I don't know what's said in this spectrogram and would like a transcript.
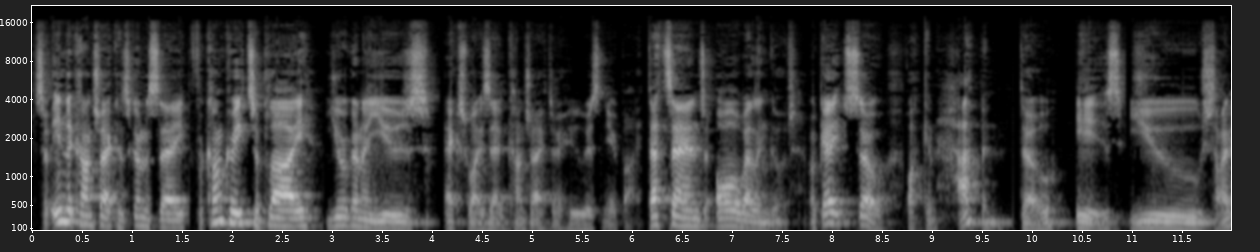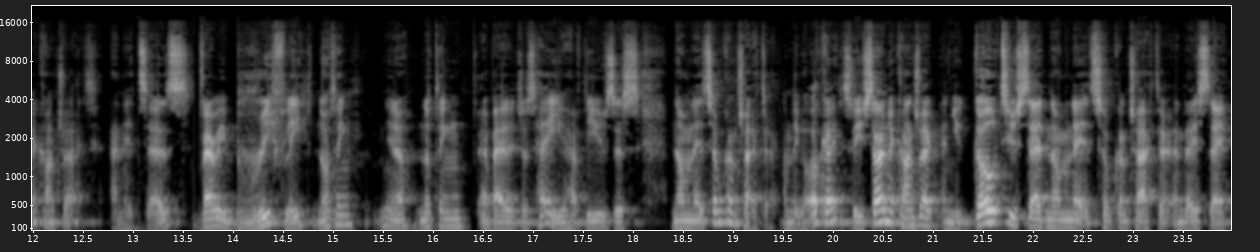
So in the contract, it's going to say for concrete supply, you're going to use XYZ contractor who is nearby. That sounds all well and good. Okay. So what can happen though is you sign a contract and it says very briefly, nothing, you know, nothing about it, just, hey, you have to use this nominated subcontractor. And they go, okay. So you sign a contract and you go to said nominated subcontractor and they say,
